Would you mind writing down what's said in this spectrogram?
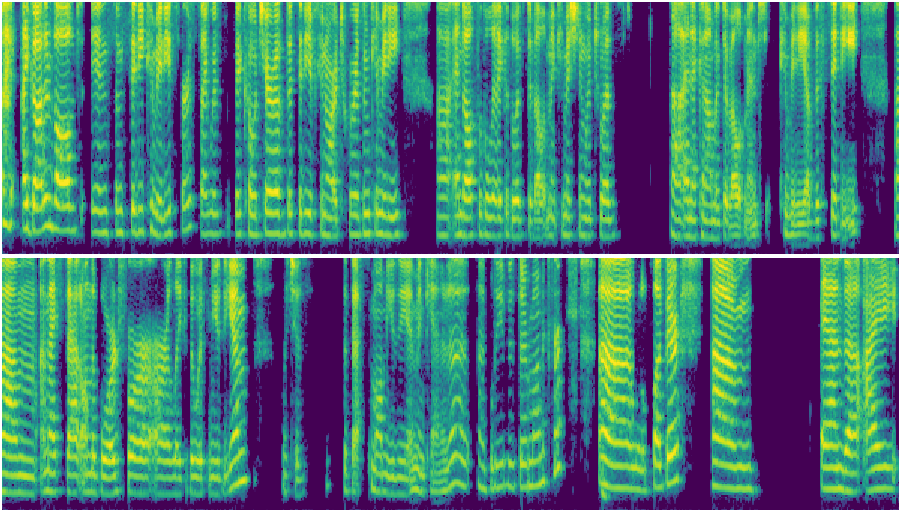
I got involved in some city committees first. I was the co-chair of the City of Kenora Tourism Committee uh, and also the Lake of the Woods Development Commission, which was uh, an economic development committee of the city. Um, and I sat on the board for our Lake of the Woods Museum, which is the best small museum in Canada, I believe is their moniker. Hmm. Uh, a little plug there. Um, and uh, I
